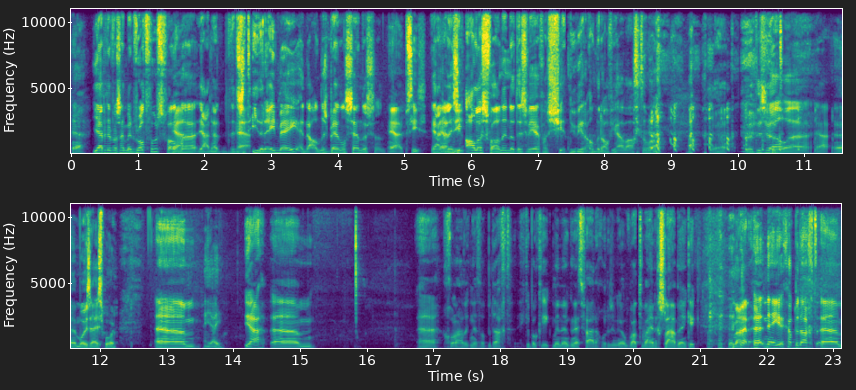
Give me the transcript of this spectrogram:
Jij hebt het waarschijnlijk met Rodfoods van... Ja. Ja, ja daar, daar Ja. zit iedereen mee. En de ander is Brandon Sanderson. ja, precies. Ja, daar lees ik alles van. En dat is weer van shit, nu weer anderhalf jaar wachten. Man. ja, dat is wel... eh, ja. Mooi zijspoor. Ehm, En jij? ja, ehm eh gewoon had ik net wat bedacht. Ik, heb ook, ik ben ook net vader geworden, dus ik heb ook wat te weinig slaap, denk ik. Maar eh, nee, ik had bedacht... ehm,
